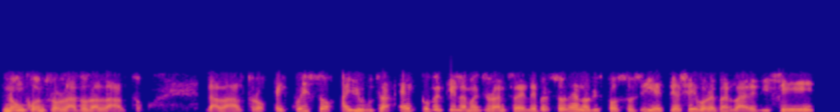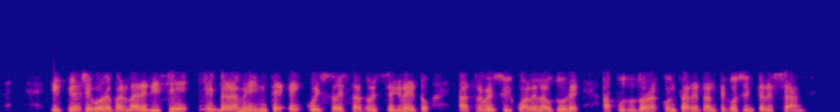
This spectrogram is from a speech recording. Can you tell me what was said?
non controllato dall'alto dall'altro e questo aiuta. Ecco perché la maggioranza delle persone hanno risposto sì, è piacevole parlare di sé, è piacevole parlare di sé liberamente e questo è stato il segreto attraverso il quale l'autore ha potuto raccontare tante cose interessanti.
